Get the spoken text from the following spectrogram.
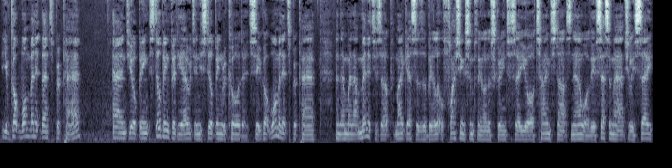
you've got one minute then to prepare. and you're being still being videoed and you're still being recorded. So you've got one minute to prepare, and then when that minute is up, my guess is there'll be a little flashing something on the screen to say your time starts now, or the assessor may actually say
